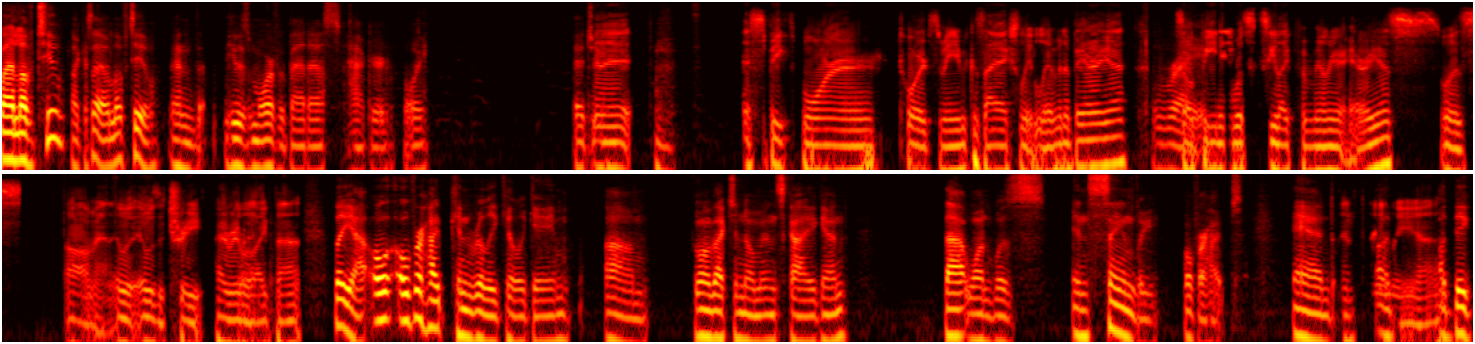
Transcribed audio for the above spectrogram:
But I love two. Like I said, I love two, and he was more of a badass hacker boy. Edgy. And it, it speaks more towards me because I actually live in a Bay Area. So being able to see like familiar areas was, oh man, it was, it was a treat. I really Right. like that. But yeah, o- overhype can really kill a game. Um, going back to No Man's Sky again, that one was insanely overhyped, and Insanely, yeah. a big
